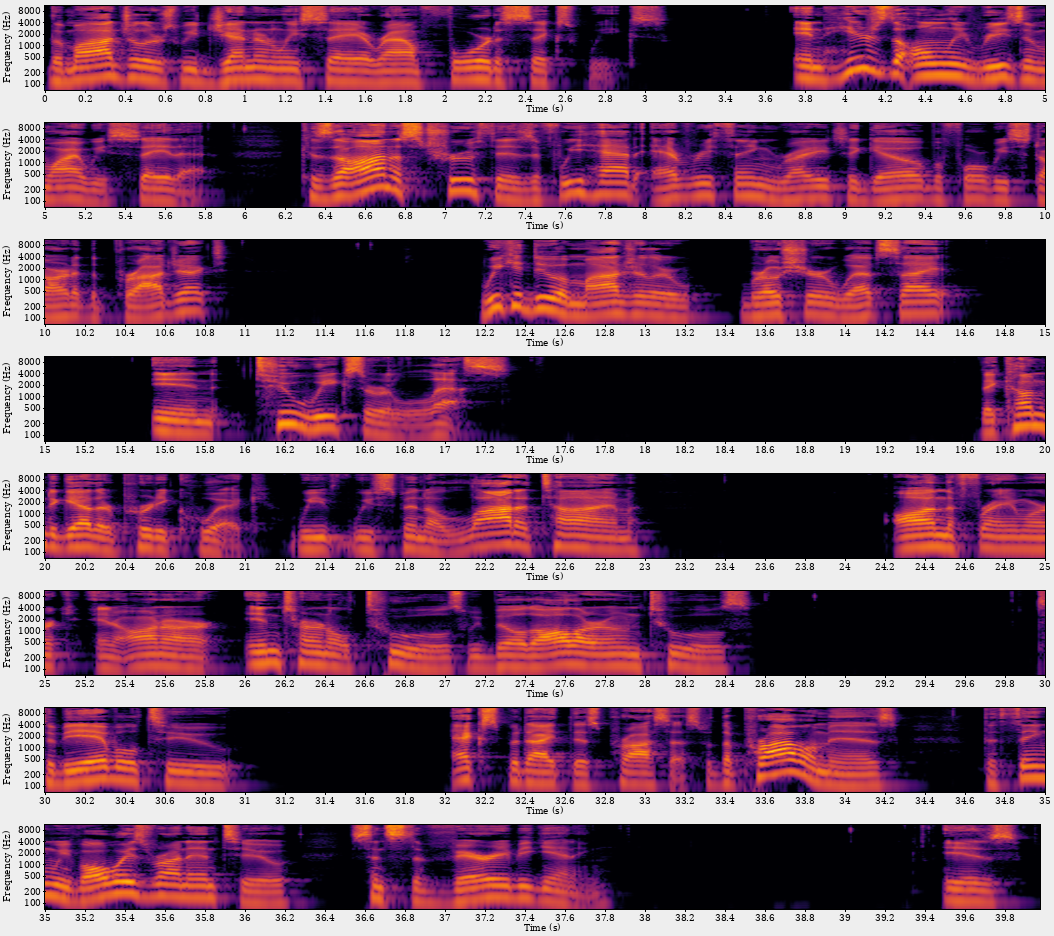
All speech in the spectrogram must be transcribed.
the modulars we generally say around four to six weeks. And here's the only reason why we say that. Because the honest truth is, if we had everything ready to go before we started the project, we could do a modular brochure website in two weeks or less they come together pretty quick. We've we've spent a lot of time on the framework and on our internal tools. We build all our own tools to be able to expedite this process. But the problem is the thing we've always run into since the very beginning is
